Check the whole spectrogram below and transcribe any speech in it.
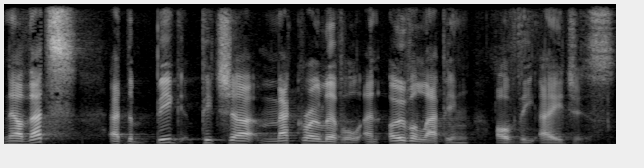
Now, that's at the big picture macro level and overlapping of the ages.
